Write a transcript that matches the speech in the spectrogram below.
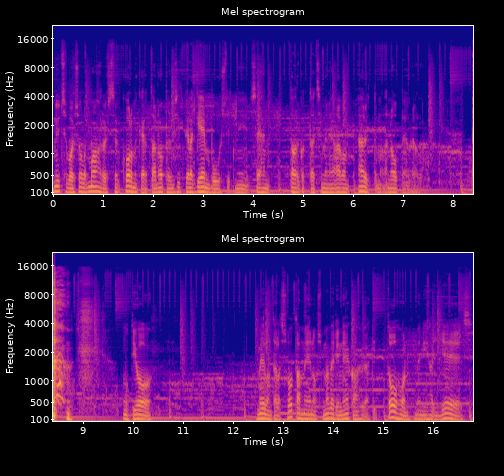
Nyt se voisi olla mahdollista, se on kolme kertaa nopeammin, sitten vielä game boostit, niin sehän tarkoittaa, että se menee aivan älyttömällä nopeudella. Mut joo. Meillä on täällä sota menossa. Mä vedin ekan hyökin tohon. Meni ihan jees.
